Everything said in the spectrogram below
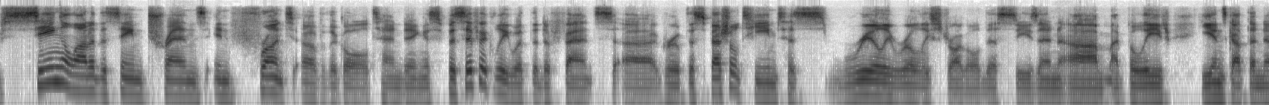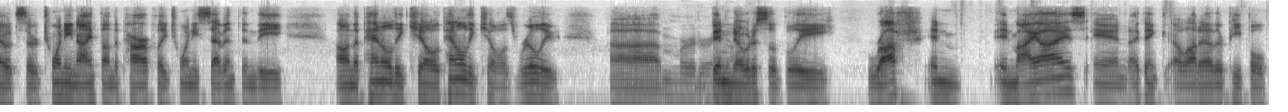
seeing a lot of the same trends in front of the goaltending, specifically with the defense uh, group. The special teams has really, really struggled this season. Um, I believe Ian's got the notes. They're 29th on the power play, 27th in the on the penalty kill. Penalty kill has really uh, been noticeably rough in in my eyes, and I think a lot of other people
